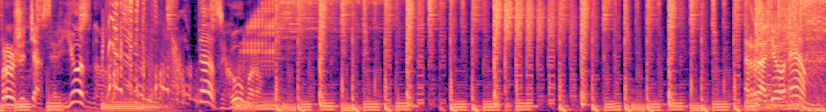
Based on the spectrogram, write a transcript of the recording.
Про життя серйозно та з гумором. Радіо М.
